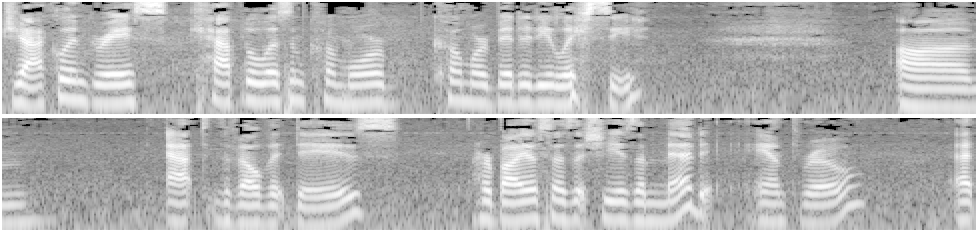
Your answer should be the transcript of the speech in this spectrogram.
Jacqueline Grace Capitalism Comor- Comorbidity Lacey. Um, at the Velvet Days. Her bio says that she is a med anthro at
